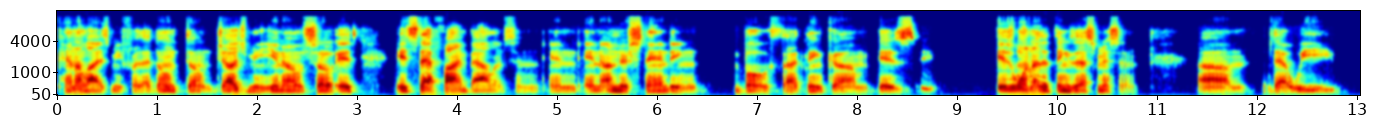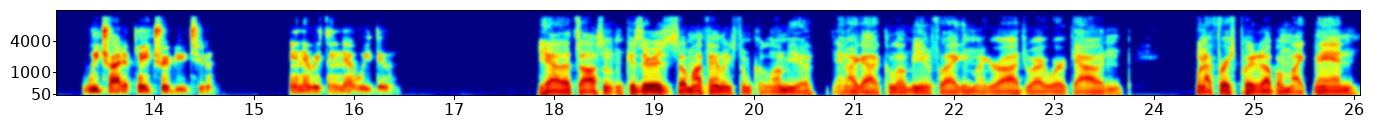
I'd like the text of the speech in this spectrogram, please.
penalize me for that. Don't don't judge me, you know. So it's it's that fine balance and and and understanding both. I think um, is is one of the things that's missing um, that we we try to pay tribute to in everything that we do. Yeah, that's awesome. Because there is so my family's from Colombia, and I got a Colombian flag in my garage where I work out. And when I first put it up, I'm like, man,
